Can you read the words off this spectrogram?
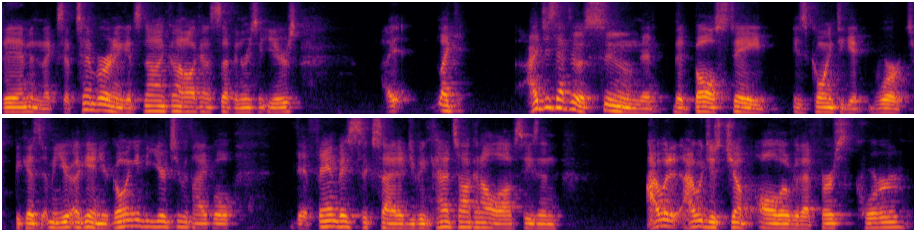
them in like September and against non-con, all kind of stuff in recent years. I like I just have to assume that that Ball State is going to get worked because I mean you're again you're going into year two with Heupel. The fan base is excited. You've been kind of talking all off season. I would I would just jump all over that first quarter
